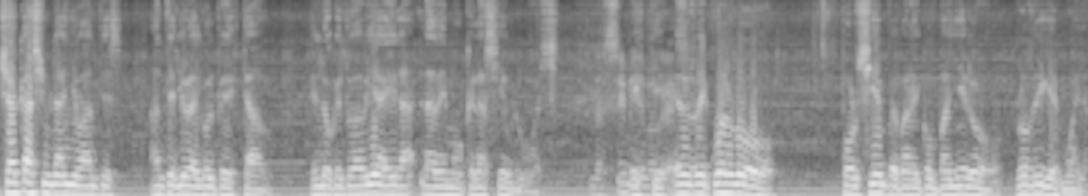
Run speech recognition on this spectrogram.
ya casi un año antes, anterior al golpe de Estado, en lo que todavía era la democracia uruguaya. La Este, el recuerdo por siempre para el compañero Rodríguez Muela.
